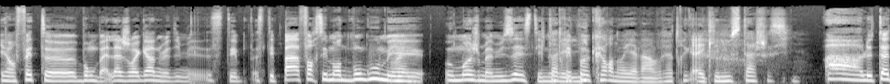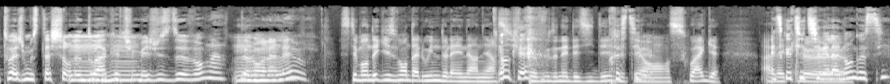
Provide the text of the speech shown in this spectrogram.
Et en fait, euh, bon bah là je regarde, je me dis mais c'était pas forcément de bon goût, mais Ouais. au moins je m'amusais. C'était une Putain, autre les époque. licornes, ouais, il y avait un vrai truc avec les moustaches aussi. Ah, le tatouage moustache sur le doigt que Mhm. tu mets juste devant là, devant la Mhm. lèvre. C'était mon déguisement d'Halloween de l'année dernière. Ok. Si je peux vous donner des idées, j'étais en swag. Est-ce que tu le- tirais la langue aussi?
